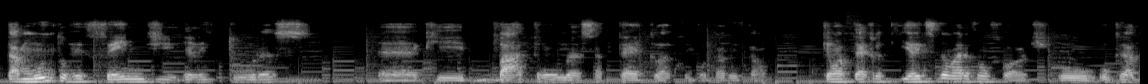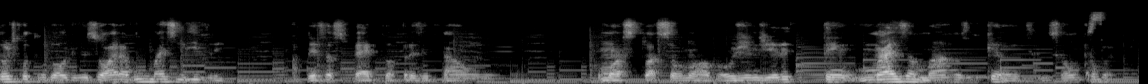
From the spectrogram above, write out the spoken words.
está muito refém de releituras é, que batam nessa tecla comportamental, que é uma tecla que antes não era tão forte. O, o criador de conteúdo audiovisual era muito mais livre nesse aspecto, apresentar um, uma situação nova. Hoje em dia ele tem mais amarras do que antes. Isso é um problema.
